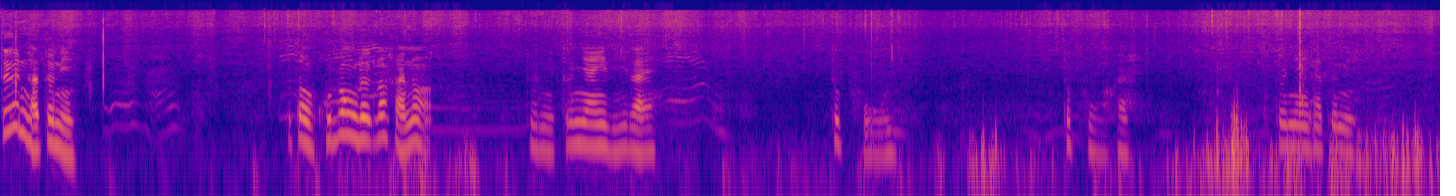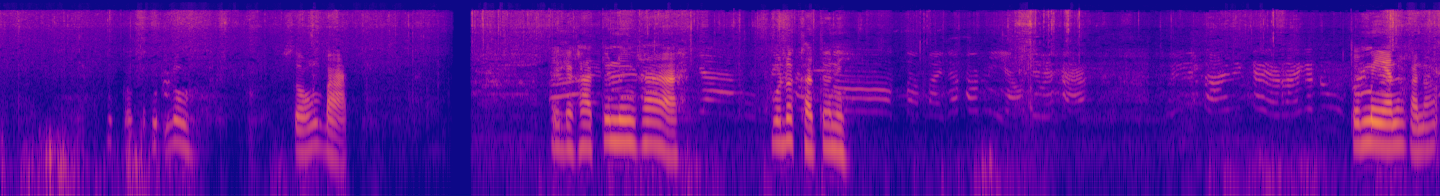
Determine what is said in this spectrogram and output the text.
ตื้นค่ะตัวนี้ ต้องคุดลงเลือกเนาะค่ะเนาะตัวนี้ตัวใหญ่ดีไรตัวผูตัวผูค่ะ ตัวใหญ่ค่ะตัวนี้ก็คุดลงสองบาทนี่เลยค่ะตัวหนึ่งค่ะบนรถขัดตัวนี้ตัวเมียนะคะเนาะ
